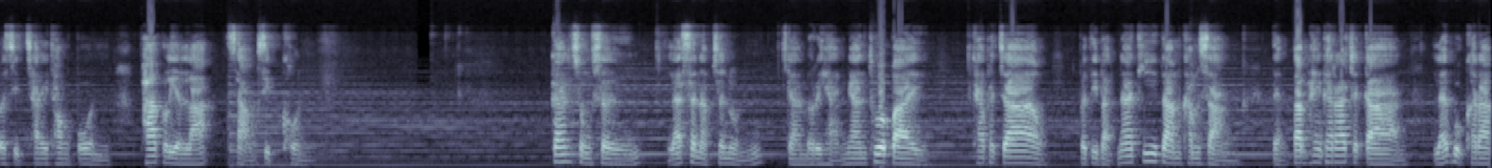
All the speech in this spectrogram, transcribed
ประสิทธิ์ชัยทองปน ภาคเรียนละ 30 คน การส่งเสริมและสนับสนุนการบริหารงานทั่วไป ข้าพเจ้า ปฏิบัติหน้าที่ตามคำสั่ง แต่งตั้งให้ข้าราชการ และบุคลา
